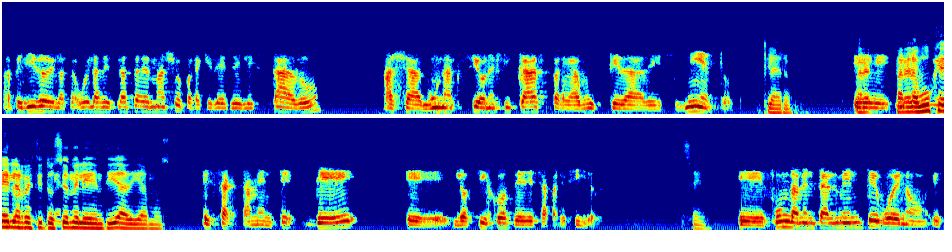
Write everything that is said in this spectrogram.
a pedido de las abuelas de Plaza de Mayo para que desde el Estado haya alguna acción eficaz para la búsqueda de sus nietos. Claro. Para, eh, para la búsqueda y la restitución de la identidad, digamos. Exactamente, de eh, los hijos de desaparecidos. Sí. Eh, fundamentalmente, bueno, es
